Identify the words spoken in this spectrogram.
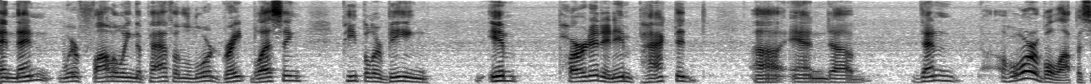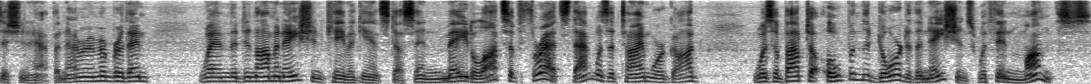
and then we're following the path of the Lord. Great blessing. People are being imparted and impacted, uh, and uh, then horrible opposition happened. I remember then when the denomination came against us and made lots of threats. That was a time where God was about to open the door to the nations within months.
